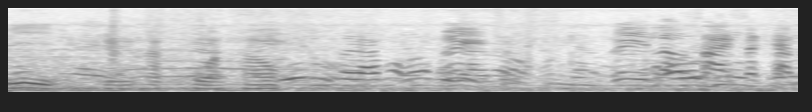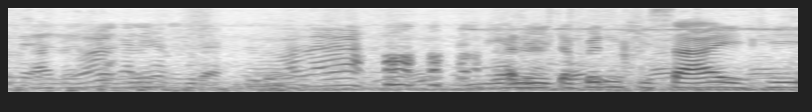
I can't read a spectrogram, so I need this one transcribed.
นี่ คือพักครัวเขาเฮ้ยเฮ้ยเราสายสกัดเนี่ยหรือว่าอันนี้คืออะไรมาแล้วอันนี้จะเป็นขี้ทรายที่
